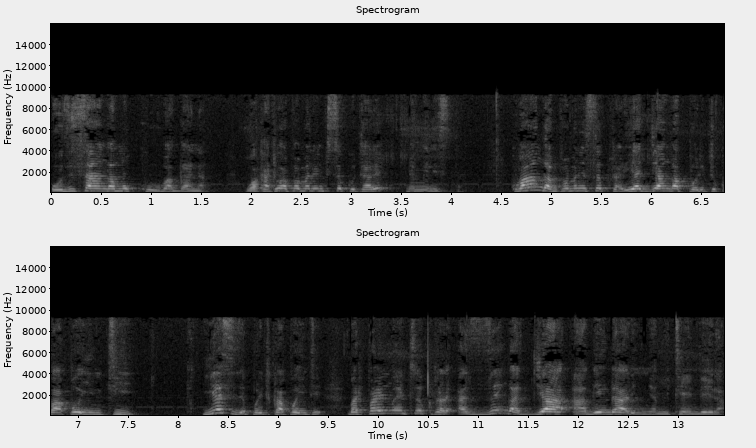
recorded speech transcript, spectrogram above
ozisangamu kuubagana wakati wa permanent secretary ne minister. Kubanga permanent secretary yajjanga political appointee. Yes is a political appointee but parliament secretary azze nga ajja agenda alinnya mitendera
